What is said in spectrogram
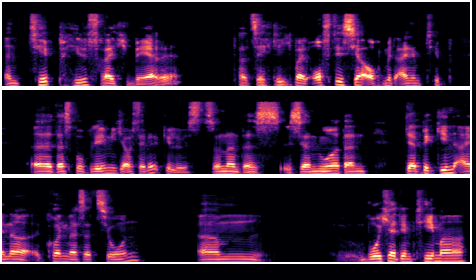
ein Tipp hilfreich wäre, tatsächlich, weil oft ist ja auch mit einem Tipp äh, das Problem nicht aus der Welt gelöst, sondern das ist ja nur dann der Beginn einer Konversation, ähm, wo ich ja dem Thema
